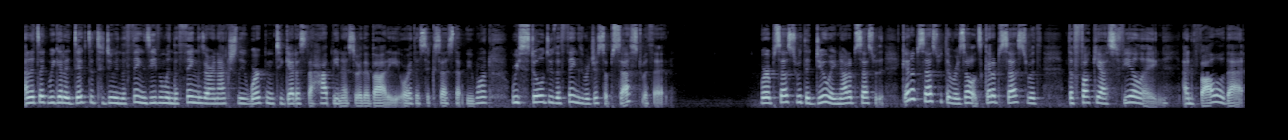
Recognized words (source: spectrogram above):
And it's like we get addicted to doing the things, even when the things aren't actually working to get us the happiness or the body or the success that we want. We still do the things, we're just obsessed with it. We're obsessed with the doing, not obsessed with get obsessed with the results. Get obsessed with the fuck yes feeling and follow that.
